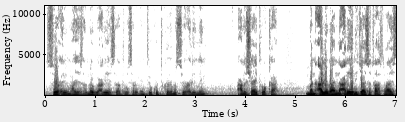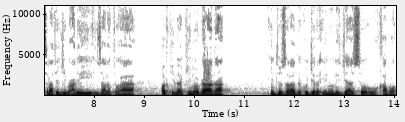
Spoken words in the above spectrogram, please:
soo celin mahaysa nabigu calayhi salaatu wasalaam intuu ku tukado ma soo celinin maxalu shaahidka wakaa man calima ana calayhi nijaasata asnaaءi salaat yajib calayhi isaalatuhaa qofkii laakiin ogaada intuu salaada ku jira inuu nijaaso uu qabo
